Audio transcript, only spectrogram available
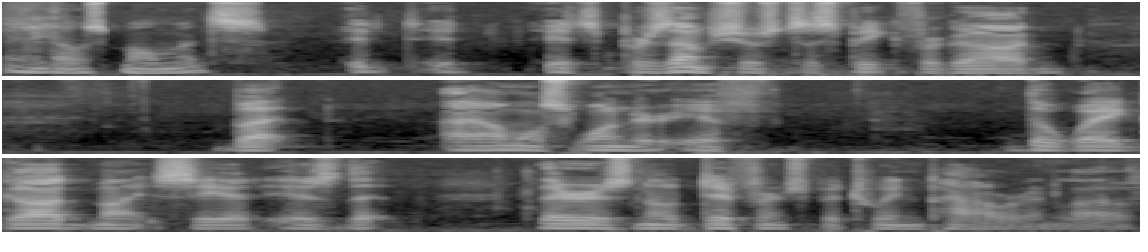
in those moments. it, it it's presumptuous to speak for God, but I almost wonder if the way God might see it is that there is no difference between power and love.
